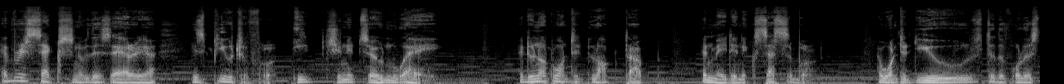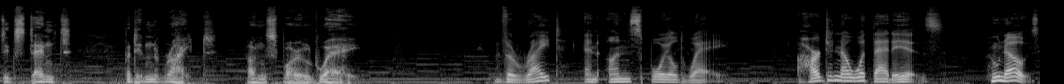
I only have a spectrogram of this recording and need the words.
Every section of this area is beautiful, each in its own way. I do not want it locked up and made inaccessible. I want it used to the fullest extent, but in the right, unspoiled way. The right and unspoiled way. Hard to know what that is. Who knows?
